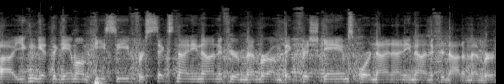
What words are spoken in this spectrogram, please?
Uh, you can get the game on PC for 6.99 if you're a member on Big Fish Games, or 9.99 if you're not a member.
